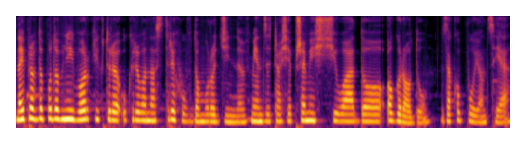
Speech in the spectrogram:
Najprawdopodobniej worki, które ukryła na strychu w domu rodzinnym, w międzyczasie przemieściła do ogrodu, zakopując je.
